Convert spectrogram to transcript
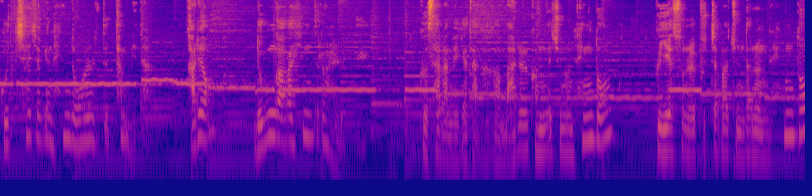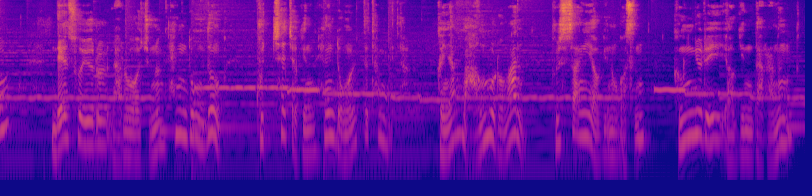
구체적인 행동을 뜻합니다. 가령 누군가가 힘들어할 때 그 사람에게 다가가 말을 건네주는 행동, 그의 손을 붙잡아 준다는 행동, 내 소유를 나누어 주는 행동 등 구체적인 행동을 뜻합니다. 그냥 마음으로만 불쌍히 여기는 것은 극률이 여긴다라는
